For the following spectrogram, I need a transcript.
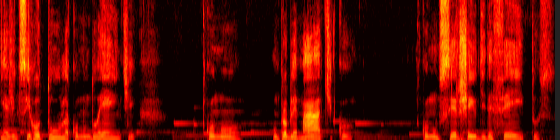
e a gente se rotula como um doente, como um problemático, como um ser cheio de defeitos.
